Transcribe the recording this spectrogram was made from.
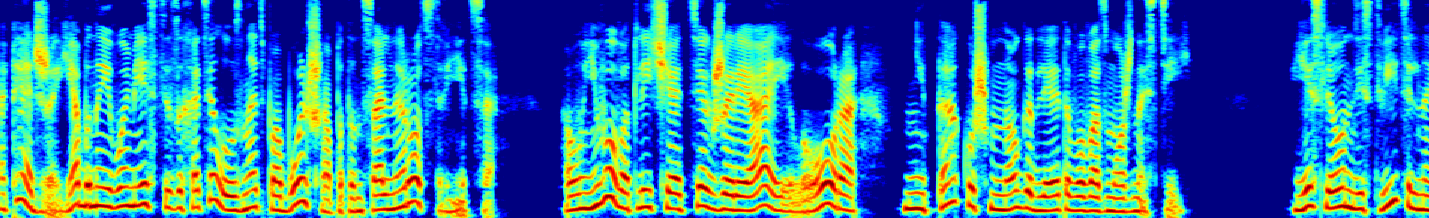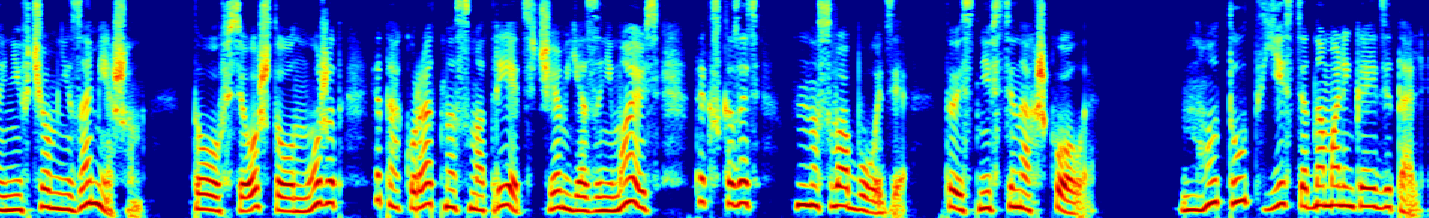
Опять же, я бы на его месте захотела узнать побольше о потенциальной родственнице — а у него, в отличие от тех же Риа и Лоора, не так уж много для этого возможностей. Если он действительно ни в чем не замешан, то все, что он может, это аккуратно смотреть, чем я занимаюсь, так сказать, на свободе, то есть не в стенах школы. Но тут есть одна маленькая деталь.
